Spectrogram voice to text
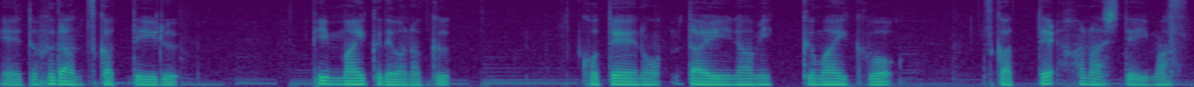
えっ、ー、と、普段使っているピンマイクではなく固定のダイナミックマイクを使って話しています。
